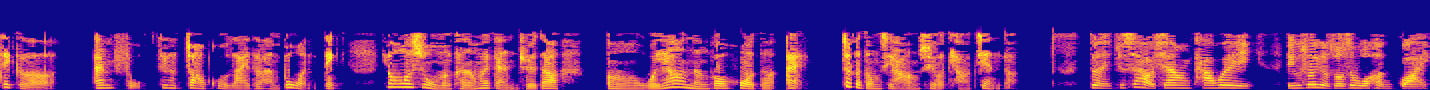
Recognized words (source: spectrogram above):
这个安抚、这个照顾来的很不稳定，又或是我们可能会感觉到，嗯，我要能够获得爱，这个东西好像是有条件的。对，就是好像他会，比如说有时候是我很乖，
